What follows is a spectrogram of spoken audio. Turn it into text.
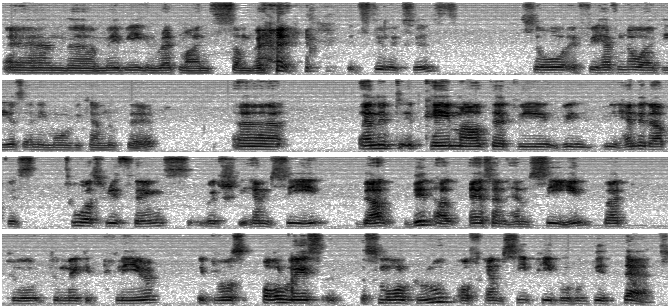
And uh, maybe in Redmines somewhere it still exists. So if we have no ideas anymore, we can look there. Uh, and it, it came out that we, we, we ended up with two or three things which the MC did as an MC, but to, to make it clear, it was always a small group of MC people who did that.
